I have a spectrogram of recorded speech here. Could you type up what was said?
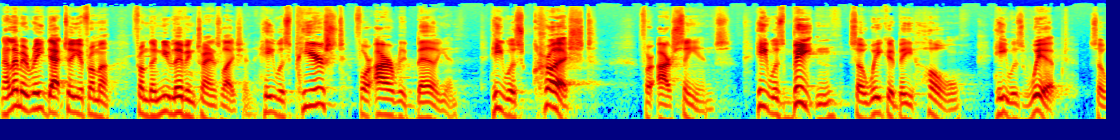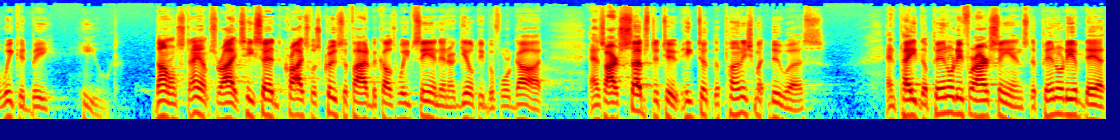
Now, let me read that to you from, a, from the New Living Translation. He was pierced for our rebellion, he was crushed for our sins. He was beaten so we could be whole, he was whipped so we could be healed. Donald Stamps writes, he said Christ was crucified because we've sinned and are guilty before God. As our substitute, he took the punishment due us and paid the penalty for our sins, the penalty of death.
